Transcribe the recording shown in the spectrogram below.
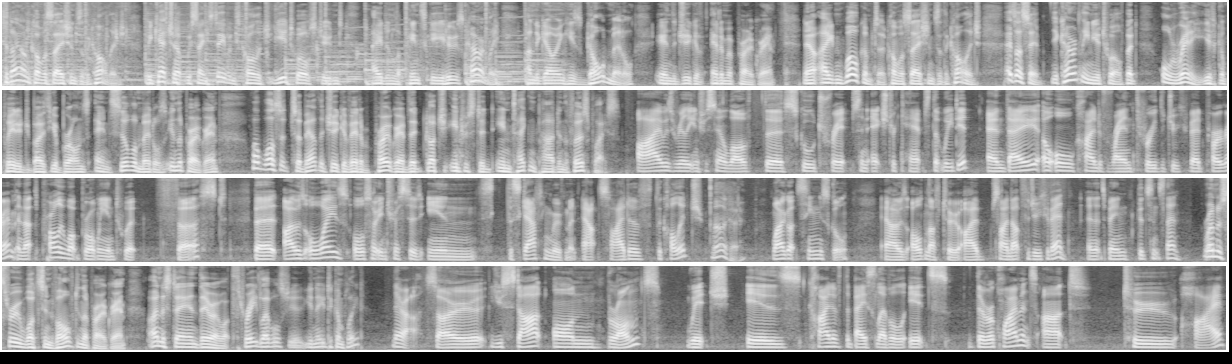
Today on Conversations at the College, we catch up with St. Stephen's College Year 12 student Aidan Lipinski, who's currently undergoing his gold medal in the Duke of Edinburgh program. Now, Aidan, welcome to Conversations at the College. As I said, you're currently in Year 12, but already you've completed both your bronze and silver medals in the program. What was it about the Duke of Edinburgh program that got you interested in taking part in the first place? I was really interested in a lot of the school trips and extra camps that we did, and they are all kind of ran through the Duke of Ed program, and that's probably what brought me into it first. But I was always also interested in the scouting movement outside of the college. Oh, okay. When I got senior school, and I was old enough to, I signed up for Duke of Ed, and it's been good since then. Run us through what's involved in the program. I understand there are, what, three levels you, you need to complete? There are. So you start on bronze, which is kind of the base level. It's the requirements aren't too high,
